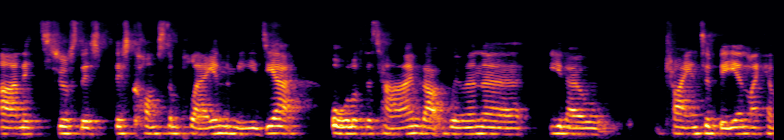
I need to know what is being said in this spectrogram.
And it's just this, this constant play in the media all of the time that women are, you know, trying to be in like a,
